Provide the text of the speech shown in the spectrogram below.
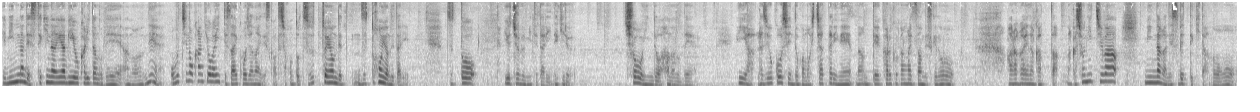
でみんなで素敵なエアビーを借りたのであのねお家の環境がいいって最高じゃないですか。私ほんとずっと読んでずっと本読んでたりずっと YouTube 見てたりできる超インド派なのでいやラジオ更新とかもしちゃったりねなんて軽く考えてたんですけど抗えなかった。なんか初日はみんながね滑ってきたのを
